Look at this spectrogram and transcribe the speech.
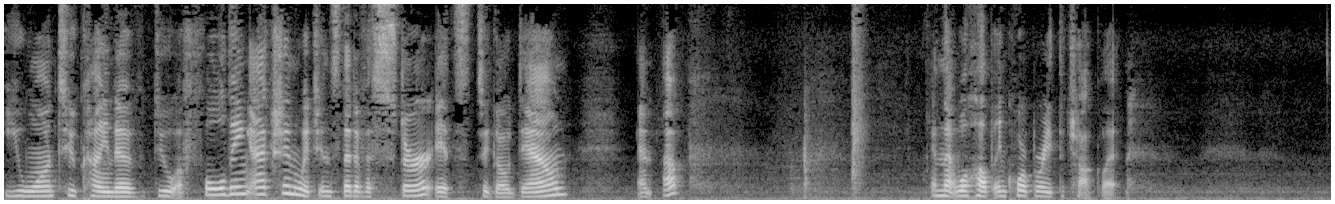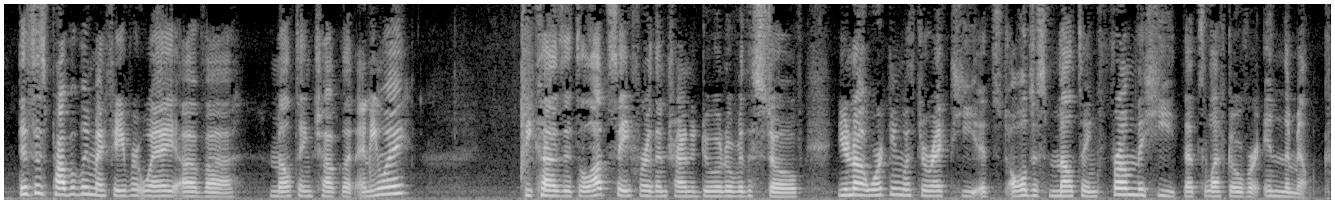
you want to kind of do a folding action, which instead of a stir, it's to go down and up. And that will help incorporate the chocolate. This is probably my favorite way of uh, melting chocolate anyway because it's a lot safer than trying to do it over the stove. You're not working with direct heat. It's all just melting from the heat that's left over in the milk.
